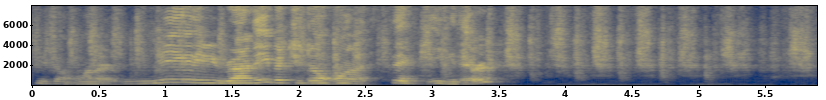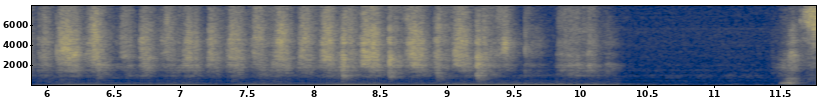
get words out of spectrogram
You don't want it really runny, but you don't want it thick either. It's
